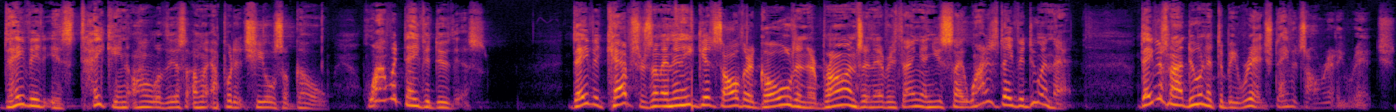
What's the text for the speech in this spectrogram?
David is taking all of this, I put it shields of gold. Why would David do this? David captures them and then he gets all their gold and their bronze and everything, and you say, why is David doing that? David's not doing it to be rich. David's already rich.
